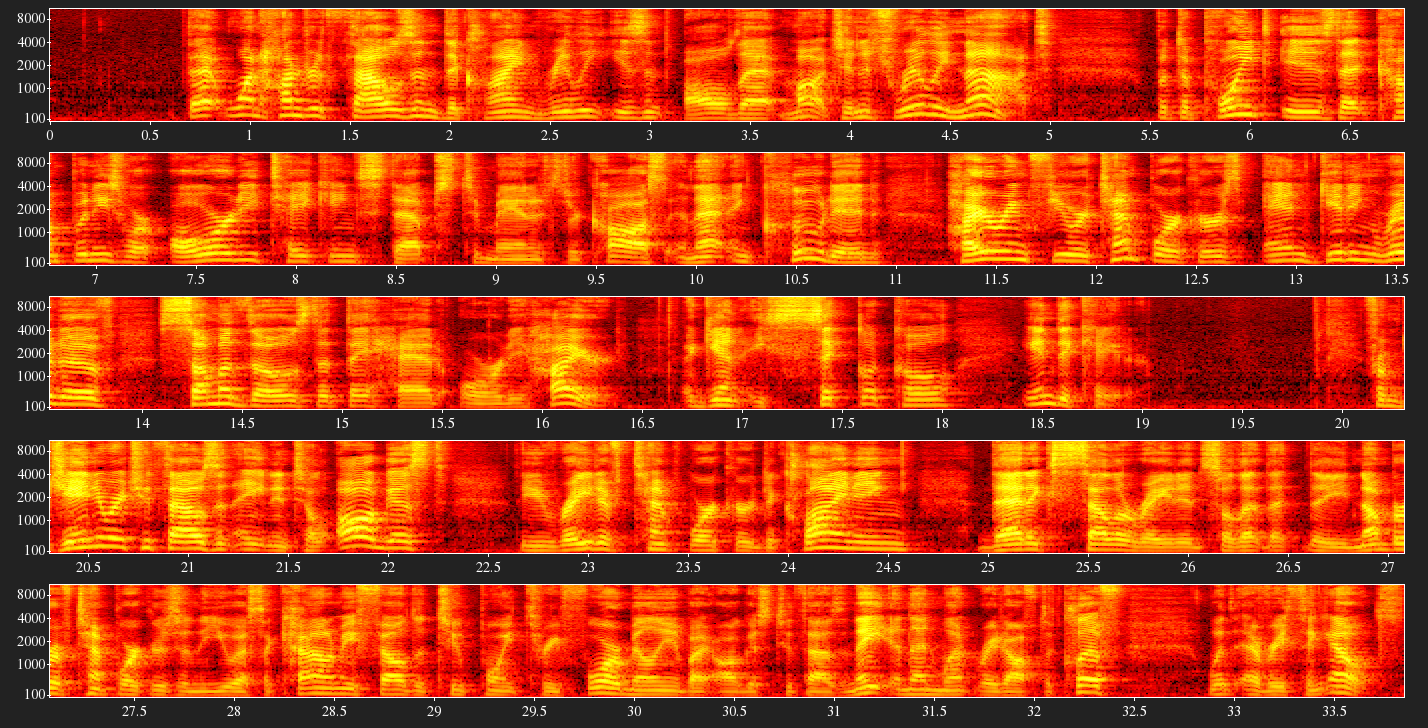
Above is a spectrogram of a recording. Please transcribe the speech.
that 100,000 decline really isn't all that much. And it's really not. But the point is that companies were already taking steps to manage their costs, and that included hiring fewer temp workers and getting rid of some of those that they had already hired. Again, a cyclical indicator. From January 2008 until August, the rate of temp worker declining that accelerated so that the number of temp workers in the US economy fell to 2.34 million by August 2008 and then went right off the cliff with everything else.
